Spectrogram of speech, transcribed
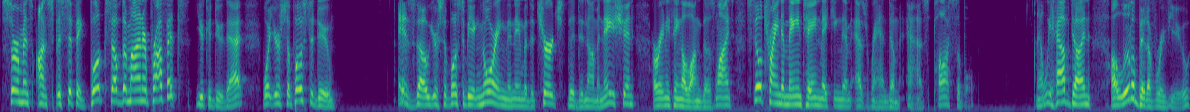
sermons on specific books of the minor prophets. You could do that. What you're supposed to do as though you're supposed to be ignoring the name of the church, the denomination, or anything along those lines, still trying to maintain making them as random as possible. Now, we have done a little bit of review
